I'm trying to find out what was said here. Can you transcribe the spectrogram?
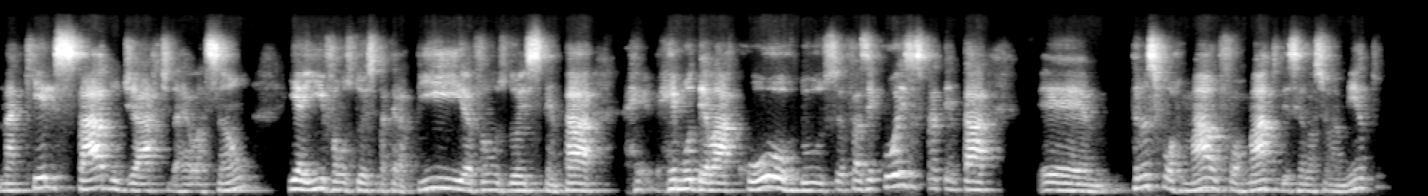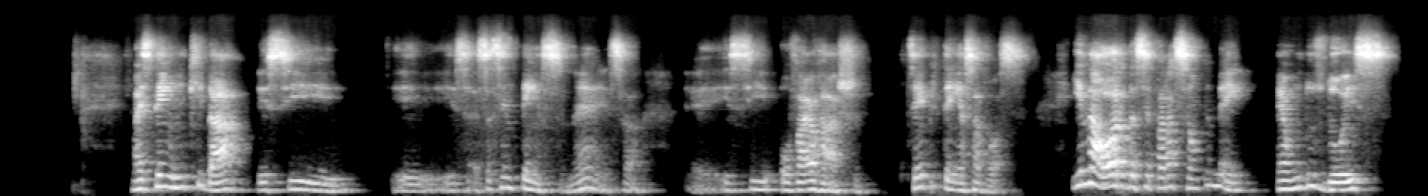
naquele estado de arte da relação, e aí vão os dois para terapia, vão os dois tentar remodelar acordos, fazer coisas para tentar é, transformar o formato desse relacionamento. Mas tem um que dá esse, essa sentença, né? essa, é, esse ou vai ou racha. Sempre tem essa voz. E na hora da separação também. É um dos dois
